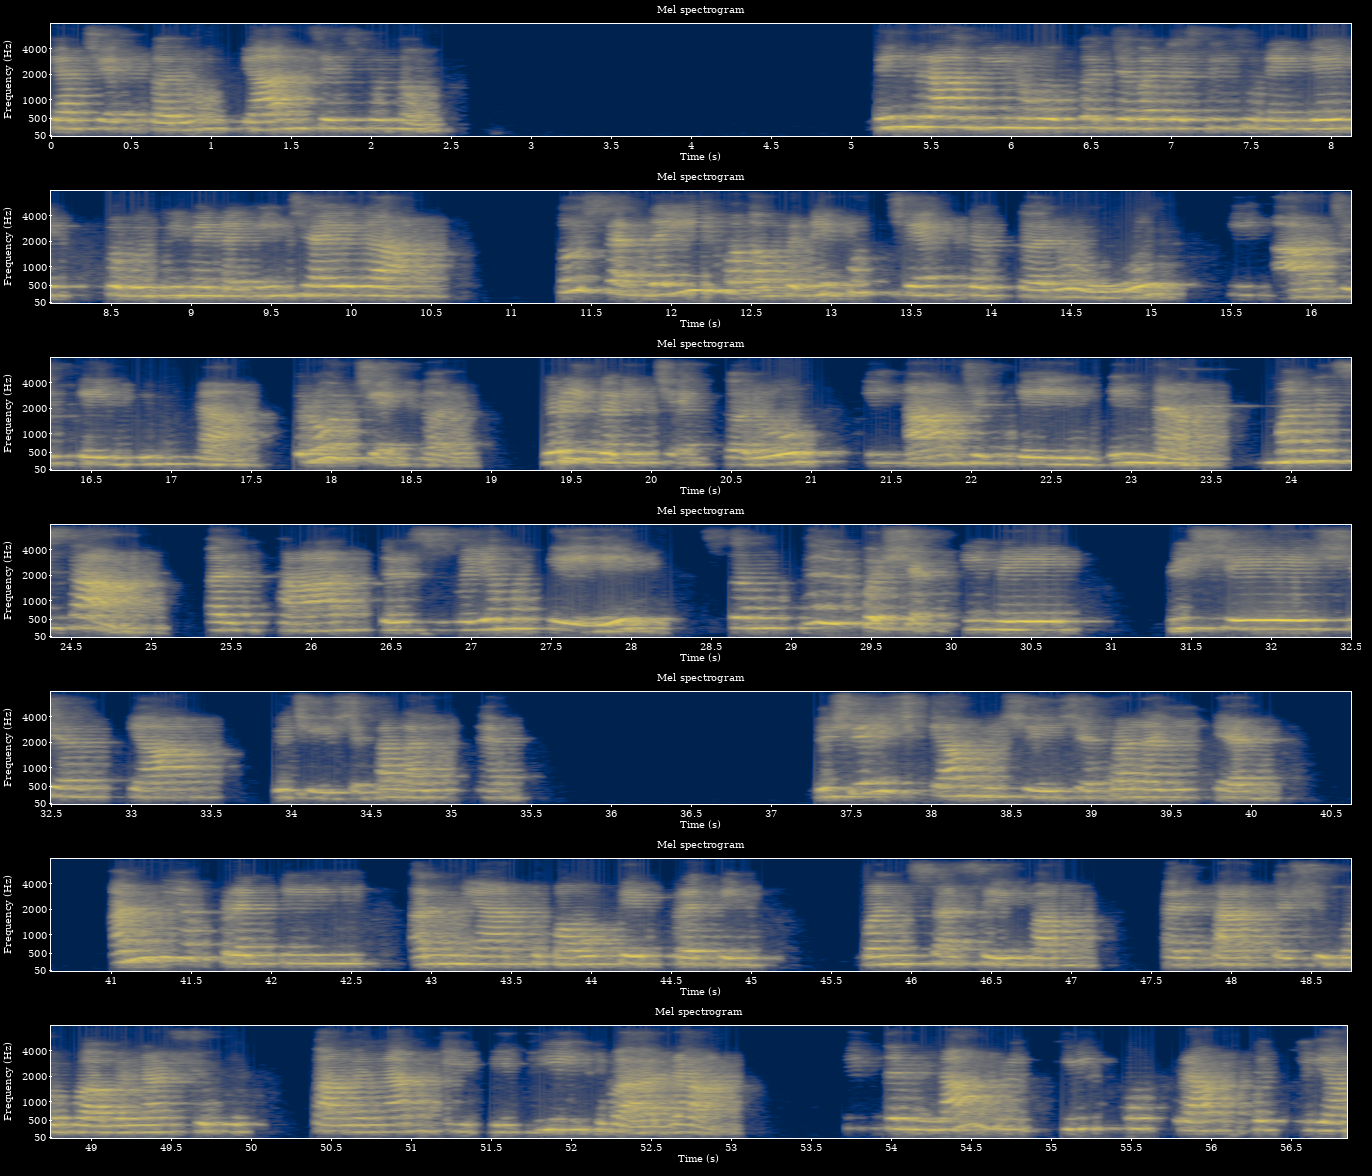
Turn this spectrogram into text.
क्या चेक करो? ध्यान से सुनो। निंद्राधीन होकर ज़बरदस्ती सुनेंगे तो बुद्धि में नहीं जाएगा। तो सदैव अपने को चेक करो कि आज के दिन रोज चेक करो। घड़ी घड़ी चेक करो कि आज के दिन मनसा, अर्थात स्वयं के संकल्प शक्ति में विशेष क्या विशेषता लाई है विशेष क्या विशेषता लाई है अन्य प्रति अन्य आत्माओं के प्रति मनसा सेवा अर्थात शुभ भावना शुभ कामना की विधि द्वारा कितना वृद्धि को प्राप्त किया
